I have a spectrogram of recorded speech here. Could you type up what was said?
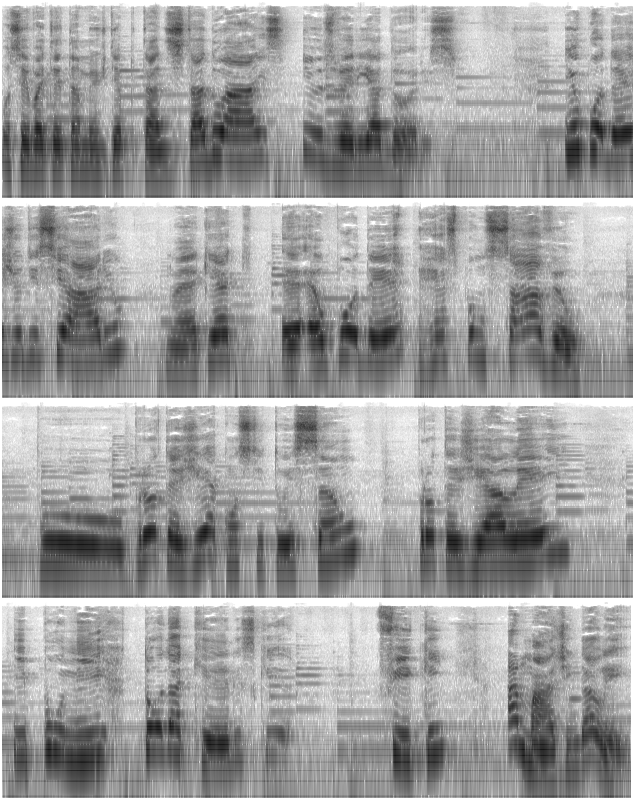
você vai ter também os deputados estaduais e os vereadores. E o poder judiciário não é que é, é, é o poder responsável por proteger a Constituição, proteger a lei e punir todos aqueles que fiquem à margem da lei.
